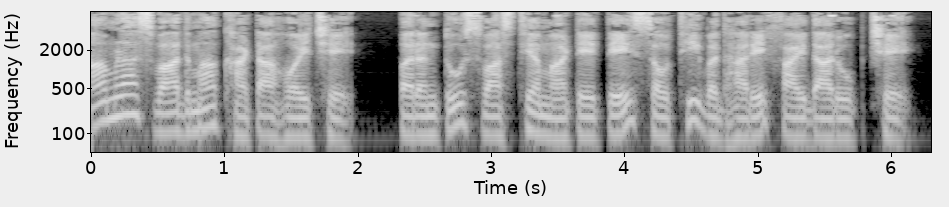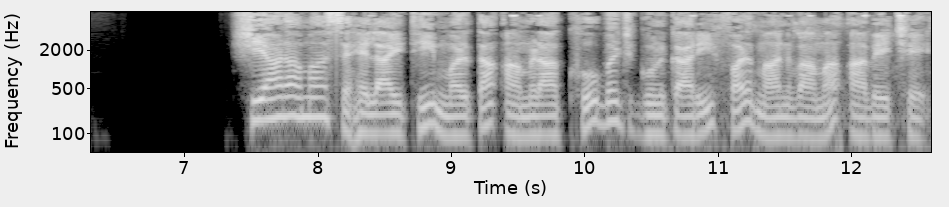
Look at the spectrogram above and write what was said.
આમળા સ્વાદમાં ખાટા હોય છે, પરંતુ સ્વાસ્થ્ય માટે તે સૌથી વધારે ફાયદારૂપ છે. શિયાળામાં સહેલાઈથી મળતા આમળા ખૂબ જ ગુણકારી ફળ માનવામાં આવે છે.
